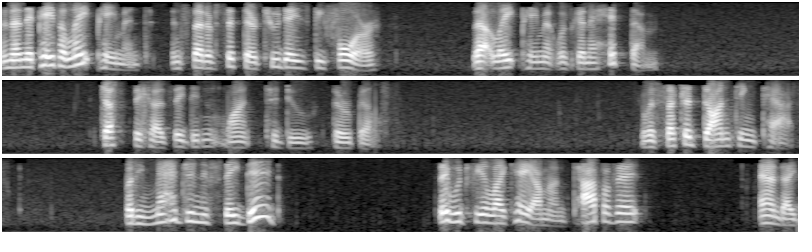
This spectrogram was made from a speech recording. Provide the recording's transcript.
And then they pay the late payment instead of sit there two days before that late payment was going to hit them just because they didn't want to do their bills. It was such a daunting task. But imagine if they did. They would feel like, hey, I'm on top of it, and I,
